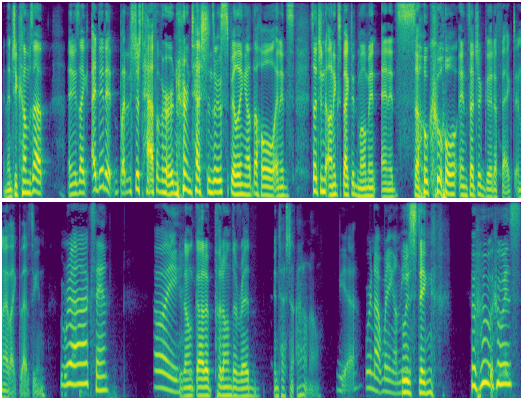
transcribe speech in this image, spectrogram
and then she comes up. And he's like, I did it, but it's just half of her, and her intestines are spilling out the hole. And it's such an unexpected moment, and it's so cool and such a good effect. And I liked that scene. Roxanne. Oi. You don't gotta put on the red intestine. I don't know. Yeah, we're not winning on these. Who is Sting? who who who is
